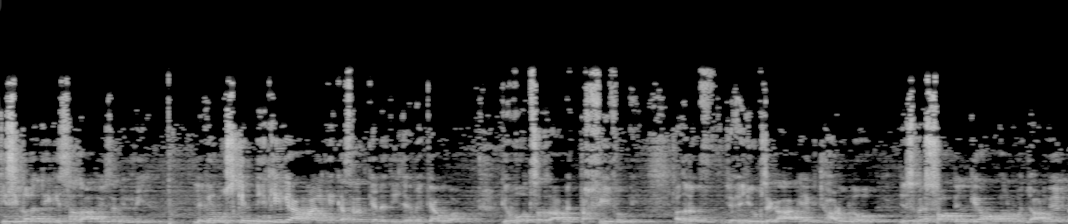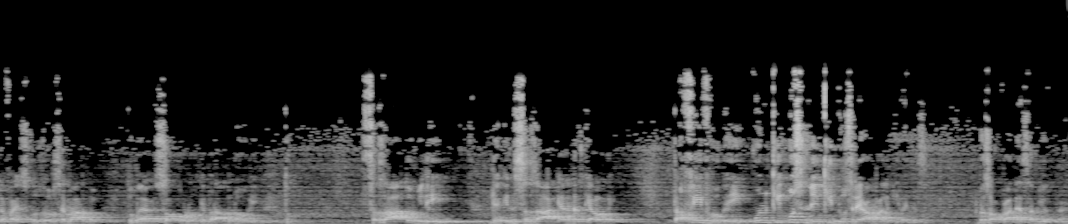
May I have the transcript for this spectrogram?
کسی غلطی کی سزا تو اسے مل رہی ہے۔ لیکن اس کے نیکی کے اعمال کی کثرت کے نتیجے میں کیا ہوا کہ وہ سزا میں تخفیف ہو گئی۔ حضرت ایوب سے کہا کہ ایک جھاڑو لو جس میں سو تنکے ہوں اور وہ جھاڑو ایک دفعہ اس کو زور سے مار دو تو گویا سو کوڑوں کے برابر ہو گئی۔ تو سزا تو ملی، لیکن سزا کے اندر کیا ہو گئی؟ تخفیف ہو گئی ان کی اس نیکی دوسرے اعمال کی وجہ سے۔ بس اوقات ایسا بھی ہوتا ہے۔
